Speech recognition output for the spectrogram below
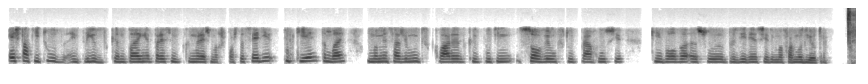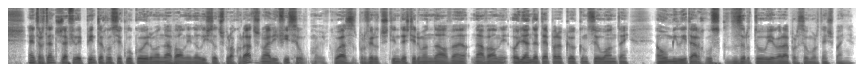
esta atitude em período de campanha parece-me que merece uma resposta séria, porque é também uma mensagem muito clara de que Putin só vê um futuro para a Rússia que envolva a sua presidência de uma forma ou de outra. Entretanto, já Filipe Pinto, a Rússia colocou o irmão Navalny na lista dos procurados. Não é difícil, quase, prever o destino deste irmão Navalny, olhando até para o que aconteceu ontem a um militar russo que desertou e agora apareceu morto em Espanha.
